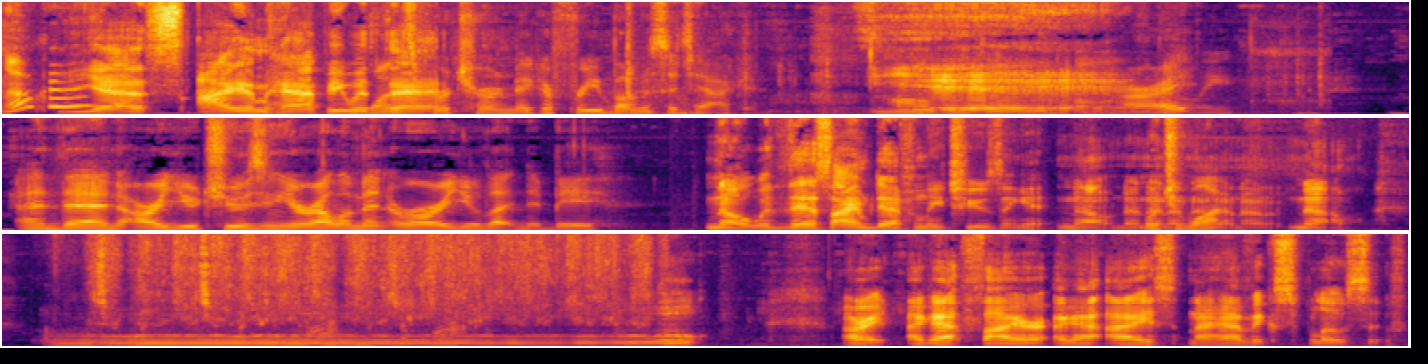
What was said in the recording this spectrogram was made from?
Okay. yes, I am happy with Once that. Once per turn, make a free bonus attack. yeah. All right. And then, are you choosing your element or are you letting it be? No, with this, I'm definitely choosing it. No, no, no, What no, you no, want? no, no, no. Ooh. All right, I got fire, I got ice, and I have explosive.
